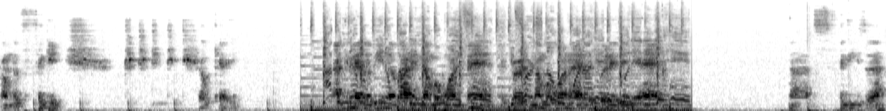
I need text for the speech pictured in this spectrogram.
from the fridge. Okay. I can never be nobody number one fan. The first number one, I had to put it in your hand. Nah, it's freezer.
